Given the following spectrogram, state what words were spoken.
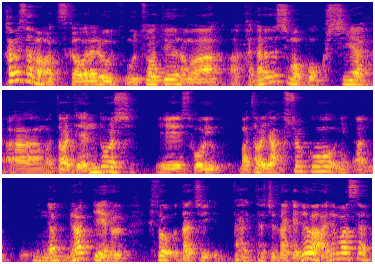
神様が使われる器というのは、必ずしも牧師や、または伝道師、そういう、または役職を担っている人たちたちだけではありません。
